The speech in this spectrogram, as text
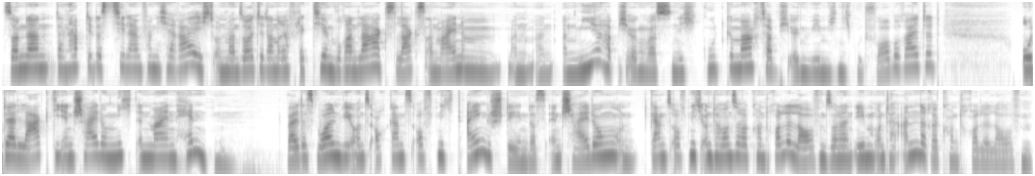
sondern dann habt ihr das Ziel einfach nicht erreicht und man sollte dann reflektieren, woran lag es? Lag es an meinem, an, an, an mir? Habe ich irgendwas nicht gut gemacht? Habe ich irgendwie mich nicht gut vorbereitet? Oder lag die Entscheidung nicht in meinen Händen? Weil das wollen wir uns auch ganz oft nicht eingestehen, dass Entscheidungen und ganz oft nicht unter unserer Kontrolle laufen, sondern eben unter anderer Kontrolle laufen.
